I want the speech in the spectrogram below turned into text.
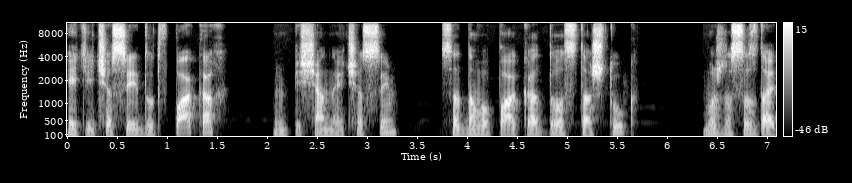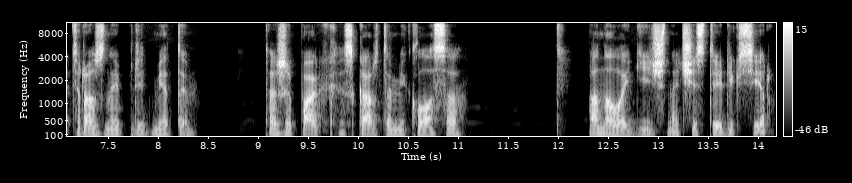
Эти часы идут в паках. Песчаные часы. С одного пака до 100 штук. Можно создать разные предметы. Также пак с картами класса аналогично. Чистый эликсир.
